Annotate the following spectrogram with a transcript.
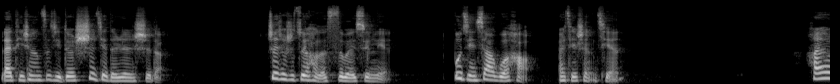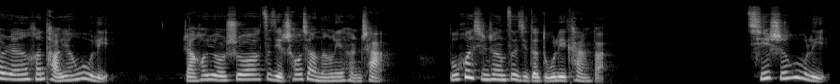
来提升自己对世界的认识的，这就是最好的思维训练，不仅效果好，而且省钱。还有人很讨厌物理，然后又说自己抽象能力很差，不会形成自己的独立看法。其实，物理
